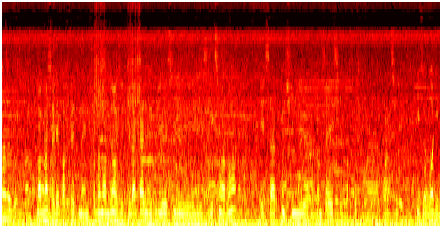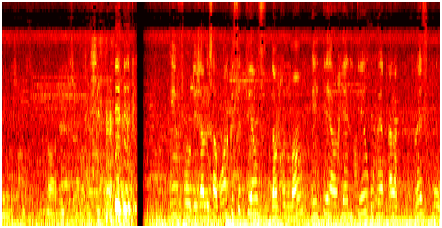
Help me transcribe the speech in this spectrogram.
dans le groupe L'ambiance elle est parfaite, on a une très bonne ambiance depuis la Cannes, depuis aussi les sélections avant. Et ça continue euh, comme ça et c'est parfait pour, pour la suite. It's a word in English, Non, English. il faut déjà le savoir que cette séance d'entraînement était en réalité ouverte à la presse pour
